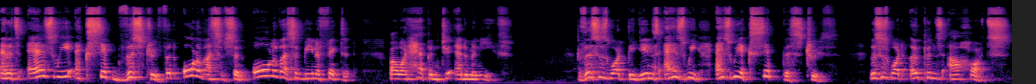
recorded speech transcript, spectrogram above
And it's as we accept this truth that all of us have sinned, all of us have been affected by what happened to Adam and Eve. This is what begins as we as we accept this truth. This is what opens our hearts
